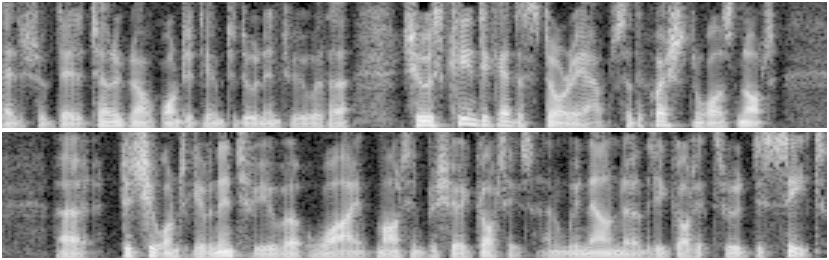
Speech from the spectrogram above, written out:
editor of the Daily Telegraph, wanted him to do an interview with her. She was keen to get a story out. So the question was not uh, did she want to give an interview about why Martin Bashir got it? And we now know that he got it through deceit.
